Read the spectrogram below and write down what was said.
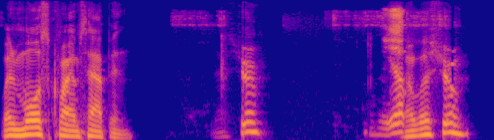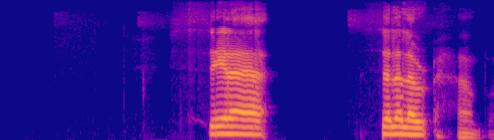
when most crimes happen. That's true. Yep. That was true. Cela, Cela, oh boy,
